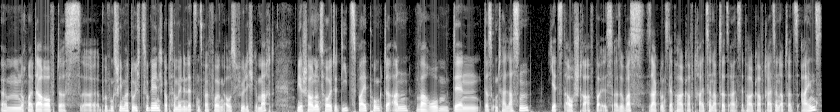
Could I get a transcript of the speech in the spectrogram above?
ähm, nochmal darauf, das äh, Prüfungsschema durchzugehen. Ich glaube, das haben wir in den letzten zwei Folgen ausführlich gemacht. Wir schauen uns heute die zwei Punkte an, warum denn das Unterlassen jetzt auch strafbar ist. Also was sagt uns der Paragraph 13 Absatz 1? Der Paragraph 13 Absatz 1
